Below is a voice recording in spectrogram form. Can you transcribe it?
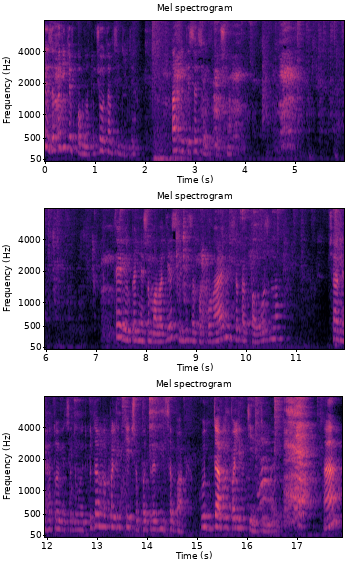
Коты, заходите в комнату. Чего вы там сидите? Африке совсем скучно. Терри, конечно, молодец, следит за попугаями, все как положено. Чарли готовится, думает, куда бы полететь, чтобы подразнить собак? Куда бы полететь, думает. А?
